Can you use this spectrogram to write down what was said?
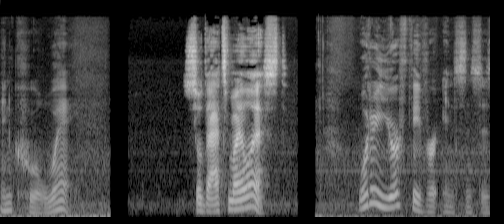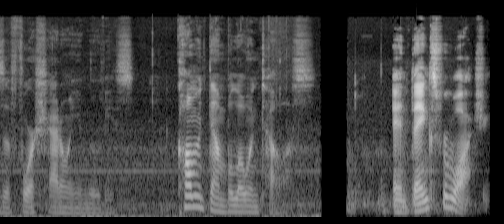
and cool way. So that's my list. What are your favorite instances of foreshadowing in movies? Comment down below and tell us. And thanks for watching.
